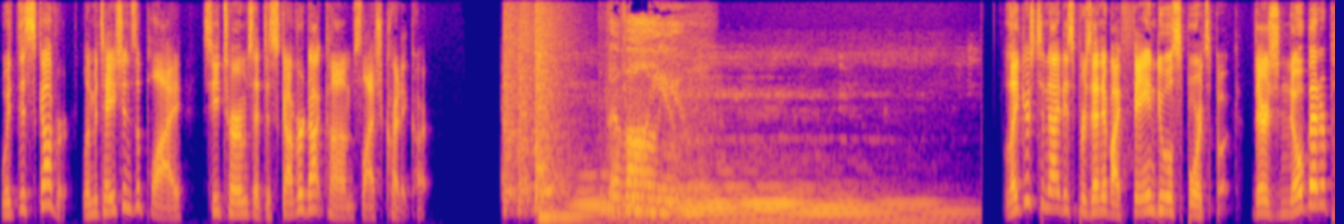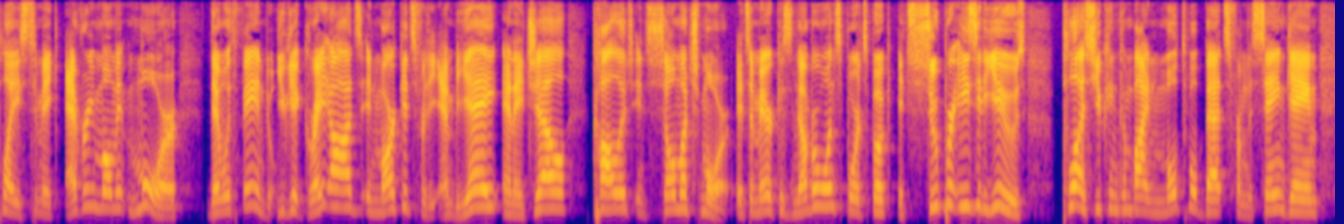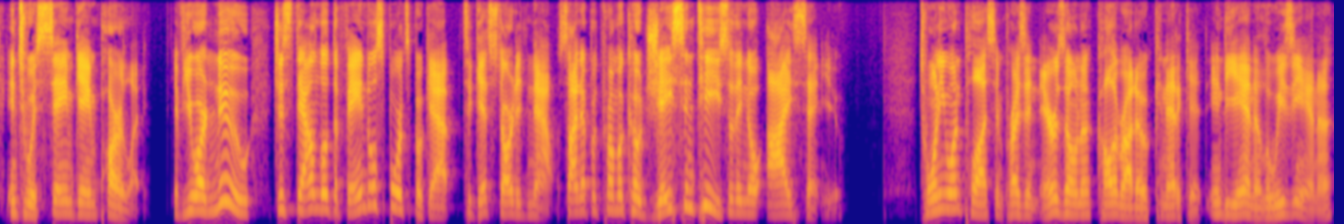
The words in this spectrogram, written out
with Discover. Limitations apply. See terms at discover.com slash credit card. The volume. Lakers Tonight is presented by FanDuel Sportsbook. There's no better place to make every moment more than with FanDuel. You get great odds in markets for the NBA, NHL, college, and so much more. It's America's number one sportsbook. It's super easy to use. Plus, you can combine multiple bets from the same game into a same game parlay. If you are new, just download the FanDuel Sportsbook app to get started now. Sign up with promo code JASONT so they know I sent you. 21 plus and present in Arizona, Colorado, Connecticut, Indiana, Louisiana,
